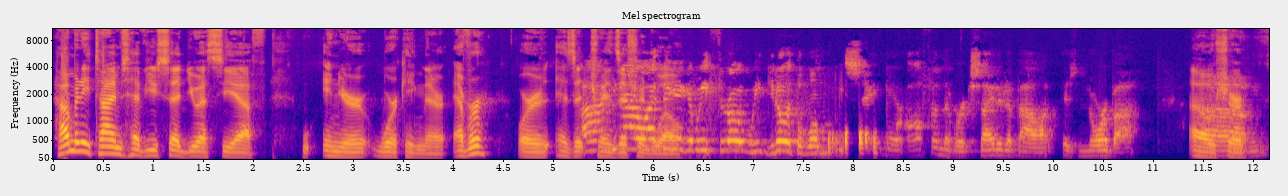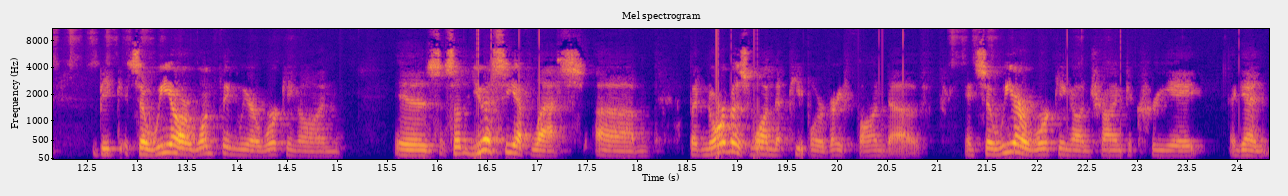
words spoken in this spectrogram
How many times have you said USCF in your working there? Ever? Or has it transitioned uh, you know, I well? think we throw. We, you know what the one we say more often that we're excited about is Norba. Oh, um, sure. Be, so we are one thing we are working on is so USCF less, um, but Norba is one that people are very fond of, and so we are working on trying to create again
